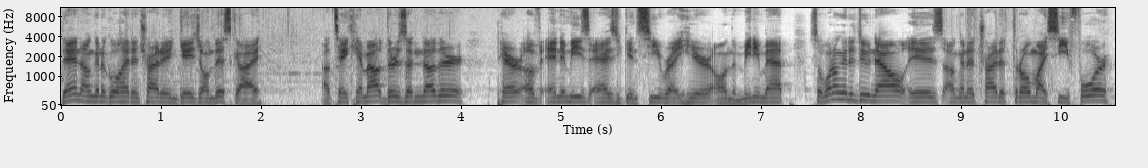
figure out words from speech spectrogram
Then I'm going to go ahead and try to engage on this guy. I'll take him out. There's another pair of enemies as you can see right here on the mini map. So what I'm going to do now is I'm going to try to throw my C4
